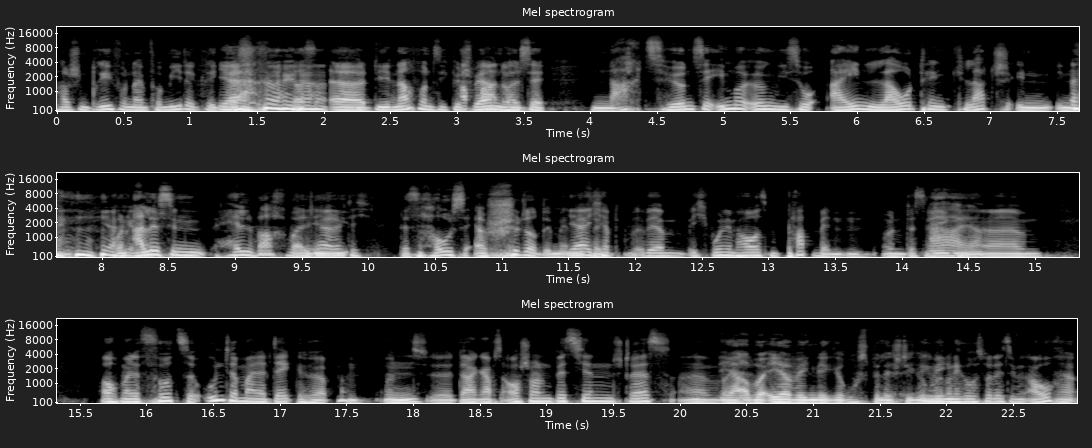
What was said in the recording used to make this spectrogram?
hast einen Brief von deinem Vermieter gekriegt, Ja, dass, genau. dass äh, die Nachbarn sich beschweren, weil sie nachts hören sie immer irgendwie so einen lauten Klatsch in, in Ja, und genau. alle sind hellwach, weil Ja, die, das Haus erschüttert im Ja, ich, Endeffekt. hab, ich wohne im Haus mit Pappwänden und deswegen Ah, ja. ähm, auch meine Fürze unter meiner Decke hört man. Und äh, da gab es auch schon ein bisschen Stress. Äh, Mhm. ja, aber eher wegen der Geruchsbelästigung. wegen der oder? Geruchsbelästigung auch. Ja.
